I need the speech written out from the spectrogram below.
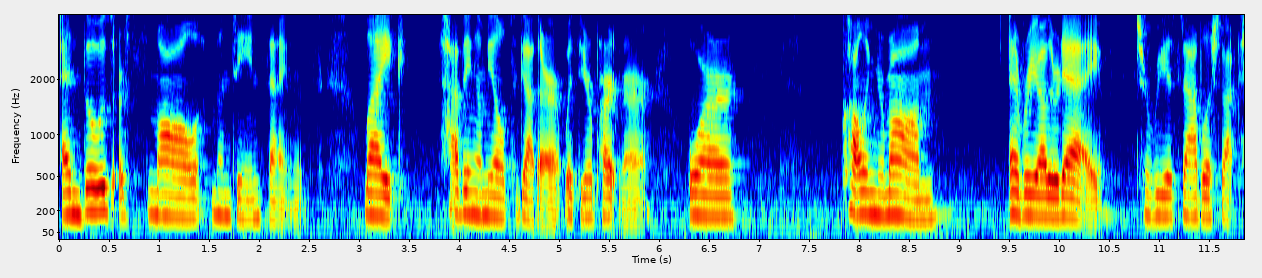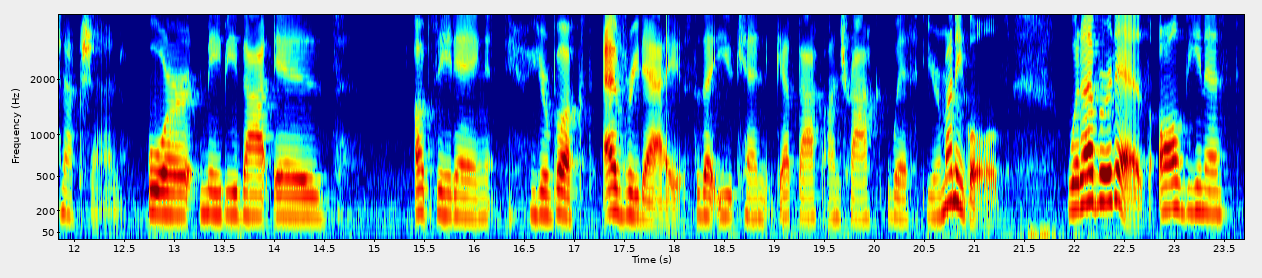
And those are small, mundane things like having a meal together with your partner or calling your mom every other day to reestablish that connection. Or maybe that is updating your books every day so that you can get back on track with your money goals. Whatever it is, all Venus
